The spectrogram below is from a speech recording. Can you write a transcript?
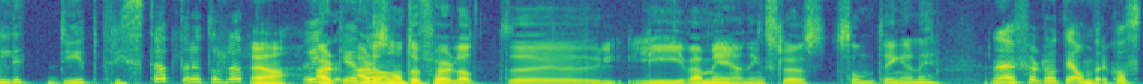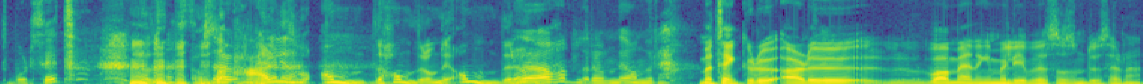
en litt dyp tristhet, rett og slett. Ja. Og Er, er det sånn at du føler at uh, livet er meningsløst, sånne ting, eller? Nei, jeg føler at de andre kaster bort sitt. Altså, det, er liksom andre, det handler om de andre. Ja, Det handler om de andre. Men tenker du, er du Hva er meningen med livet sånn som du ser det?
